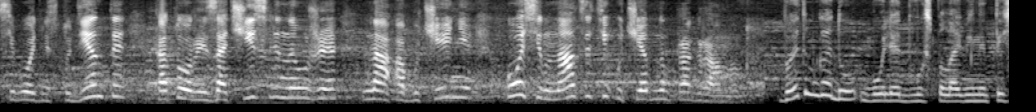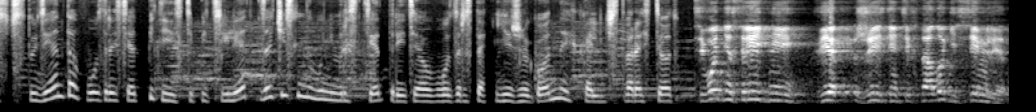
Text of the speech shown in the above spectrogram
сегодня студенты, которые зачислены уже на обучение по 17 учебным программам. В этом году более двух с половиной тысяч студентов в возрасте от 55 лет зачислены в университет третьего возраста. Ежегодно их количество растет. Сегодня средний век жизни технологий 7 лет.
